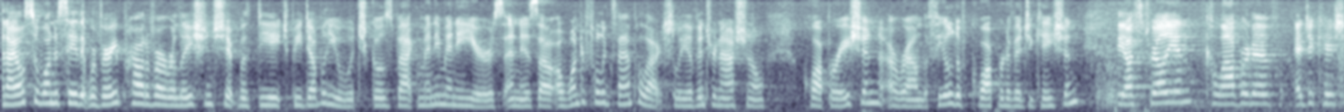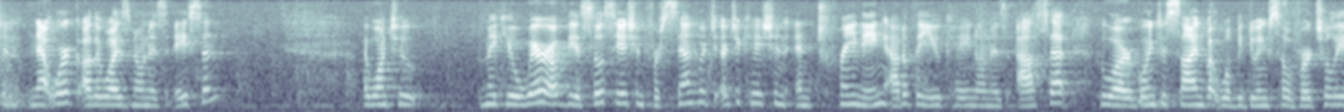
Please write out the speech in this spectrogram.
And I also want to say that we're very proud of our relationship with DHBW, which goes back many, many years and is a, a, wonderful example, actually, of international cooperation around the field of cooperative education. The Australian Collaborative Education Network, otherwise known as ACEN. I want to make you aware of the Association for Sandwich Education and Training out of the UK, known as ASSET, who are going to sign but will be doing so virtually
